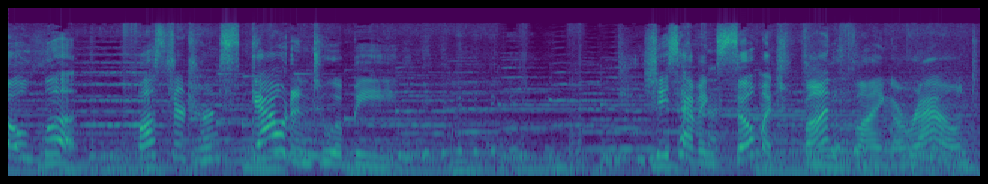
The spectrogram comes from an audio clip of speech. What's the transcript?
Oh, look! Buster turned Scout into a bee. She's having so much fun flying around.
